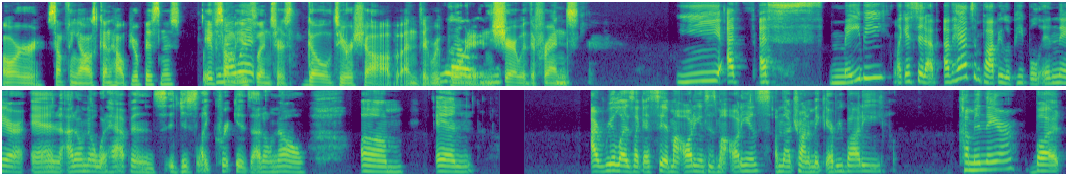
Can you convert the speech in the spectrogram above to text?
or something else can help your business? If You some influencers go to your shop and they report Well, it and share with their friends, Yeah, I, I maybe like I said, I've I've had some popular people in there, and I don't know what happens. It just like crickets. I don't know. Um, and I realize, like I said, my audience is my audience. I'm not trying to make everybody come in there, but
